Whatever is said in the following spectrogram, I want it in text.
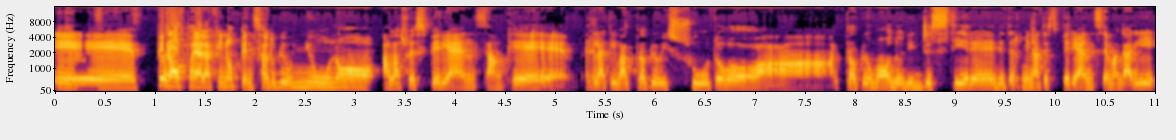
E, però poi alla fine ho pensato che ognuno ha la sua esperienza anche relativa al proprio vissuto, a, al proprio modo di gestire determinate esperienze, magari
